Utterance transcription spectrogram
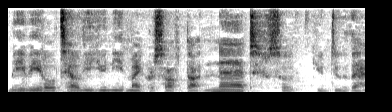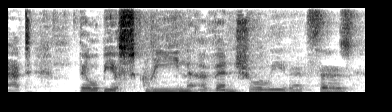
Maybe it'll tell you you need Microsoft.net, so you do that. There will be a screen eventually that says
